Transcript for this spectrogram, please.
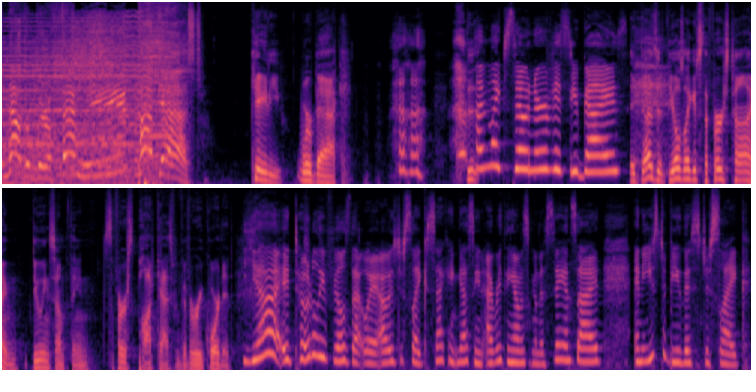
the Now That We're a Family podcast. Katie, we're back. Th- I'm like so nervous, you guys. it does. It feels like it's the first time doing something. It's the first podcast we've ever recorded. Yeah, it totally feels that way. I was just like second guessing everything I was going to say inside. And it used to be this just like,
